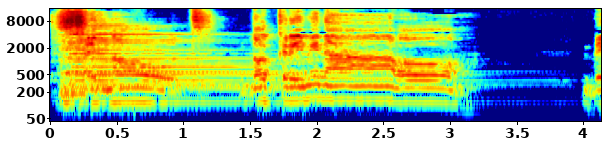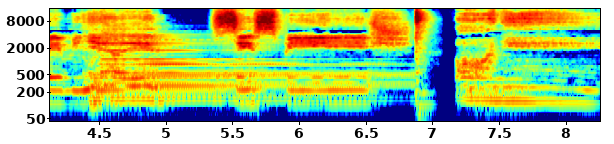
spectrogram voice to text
Sednout do kriminálu by měli si spíš oni.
